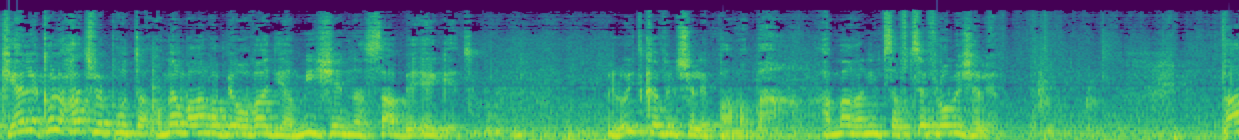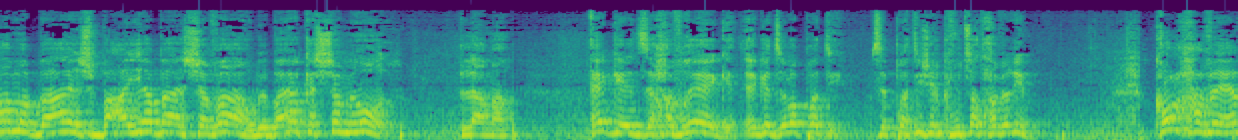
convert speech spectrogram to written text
כי אין לכל אחד שווה פרוטה. אומר מרן רבי עובדיה, מי שנסע באגד לא התכוון לשלם פעם הבאה. אמר אני מצפצף, לא משלם. פעם הבאה יש בעיה בהשבה, ובבעיה קשה מאוד. למה? אגד זה חברי אגד, אגד זה לא פרטי, זה פרטי של קבוצת חברים. כל חבר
